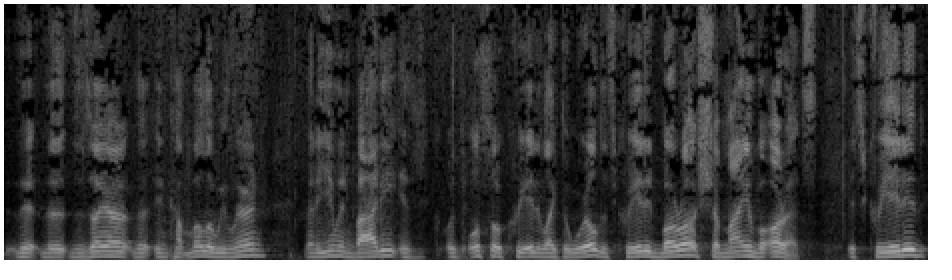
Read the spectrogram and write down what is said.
The, the, the Zohar, the, in Kabbalah we learn that a human body is, is also created like the world. It's created bara, shamayim va'aretz. It's created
